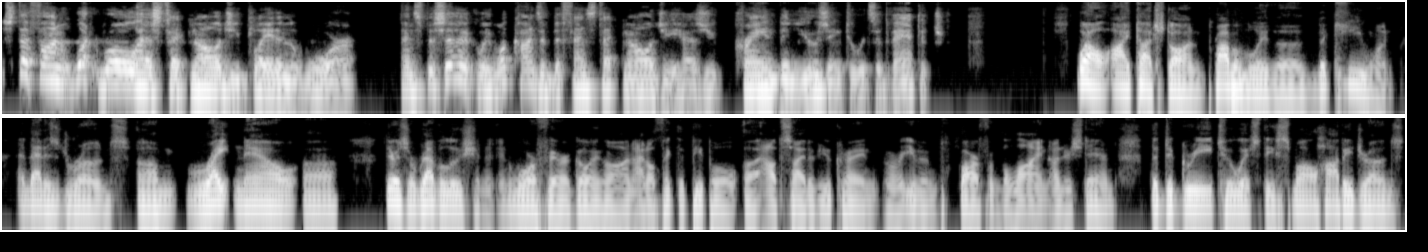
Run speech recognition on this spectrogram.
Stefan, what role has technology played in the war? And specifically, what kinds of defense technology has Ukraine been using to its advantage? Well, I touched on probably the the key one, and that is drones. Um, right now, uh, there's a revolution in warfare going on. I don't think that people uh, outside of Ukraine or even far from the line understand the degree to which these small hobby drones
